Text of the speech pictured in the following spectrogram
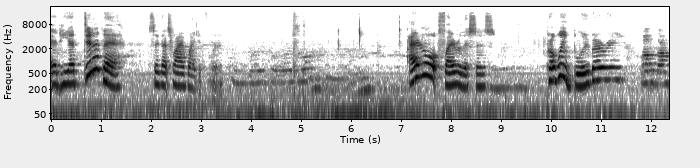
and he had dinner there. So that's why I waited for him. I don't know what flavor this is. Probably blueberry. Bubble gum.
